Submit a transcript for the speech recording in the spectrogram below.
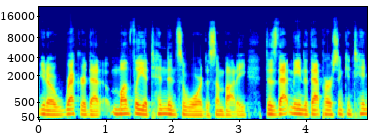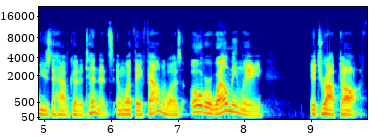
you know record that monthly attendance award to somebody does that mean that that person continues to have good attendance and what they found was overwhelmingly it dropped off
